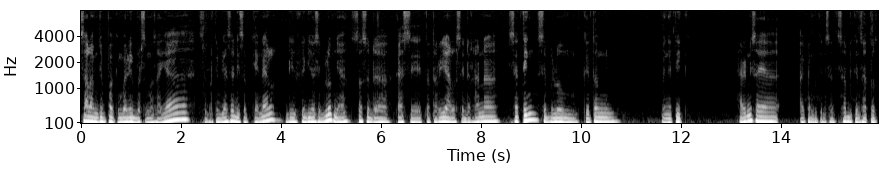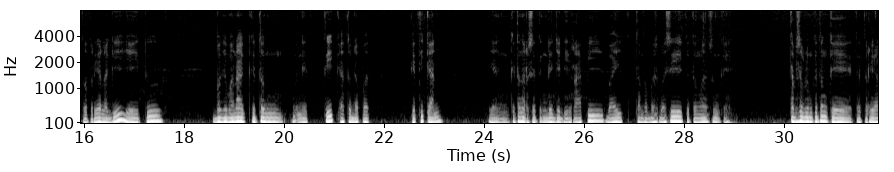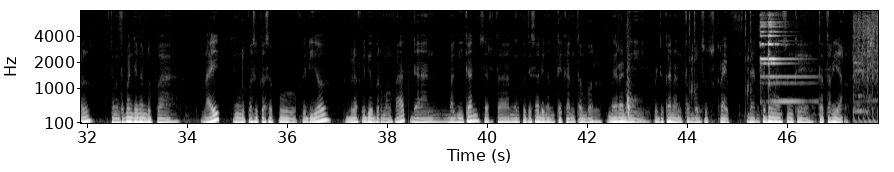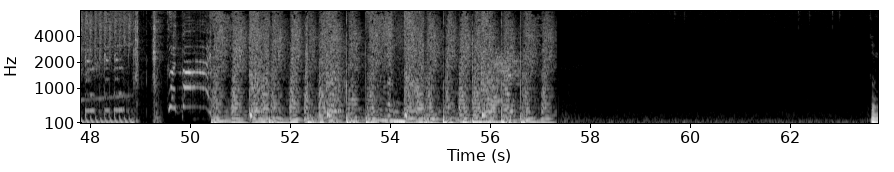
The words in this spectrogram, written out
Salam jumpa kembali bersama saya. Seperti biasa di sub channel Di video sebelumnya Saya sudah kasih tutorial sederhana Setting sebelum kita mengetik. Hari ini saya akan bikin Saya bikin satu tutorial lagi Yaitu Bagaimana kita mengetik Atau dapat ketikan yang kita harus setting dia jadi rapi baik tanpa basa-basi kita langsung ke tapi sebelum kita ke tutorial teman-teman jangan lupa like jangan lupa suka sepu video apabila video bermanfaat dan bagikan serta mengikuti saya dengan tekan tombol merah di pojok kanan tombol subscribe. Dan kita langsung ke tutorial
